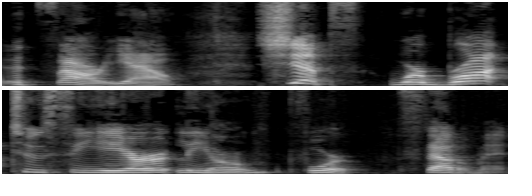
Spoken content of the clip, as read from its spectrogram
sorry, y'all, ships were brought to Sierra Leone for settlement,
